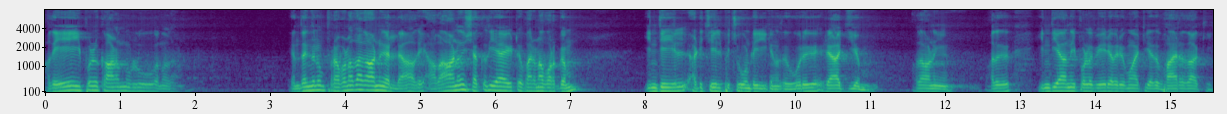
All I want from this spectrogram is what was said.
അതേ ഇപ്പോൾ കാണുന്നുള്ളൂ എന്നതാണ്. എന്തെങ്കിലും പ്രവണത കാണുകയല്ല. അത് അതാണ് ശക്തിയായിട്ട് ഭരണവർഗം ഇന്ത്യയിൽ അടിച്ചേൽപ്പിച്ചുകൊണ്ടിരിക്കുന്നത്. ഒരു രാജ്യം. അതാണ് അത് ഇന്ത്യ എന്നിപ്പോൾ പേര് അവർ മാറ്റി അത് ഭാരതാക്കി.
